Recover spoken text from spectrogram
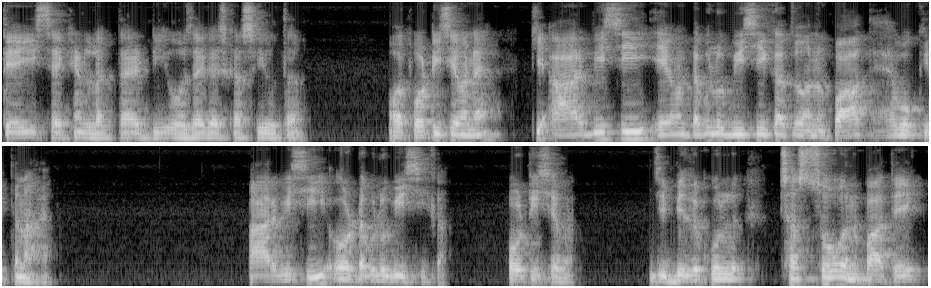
तेईस सेकंड लगता है डी हो जाएगा इसका सही उत्तर। और फोर्टी सेवन है कि आरबीसी एवं डब्ल्यूबीसी का जो अनुपात है, वो कितना है? आरबीसी और डब्ल्यूबीसी का फोर्टी सेवन जी, बिल्कुल 600 अनुपात एक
